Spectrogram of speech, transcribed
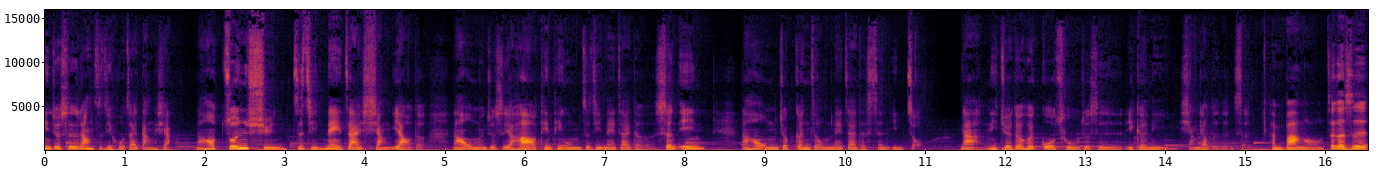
义就是让自己活在当下，然后遵循自己内在想要的，然后我们就是要好好听听我们自己内在的声音，然后我们就跟着我们内在的声音走。那你绝对会过出就是一个你想要的人生。很棒哦，这个是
